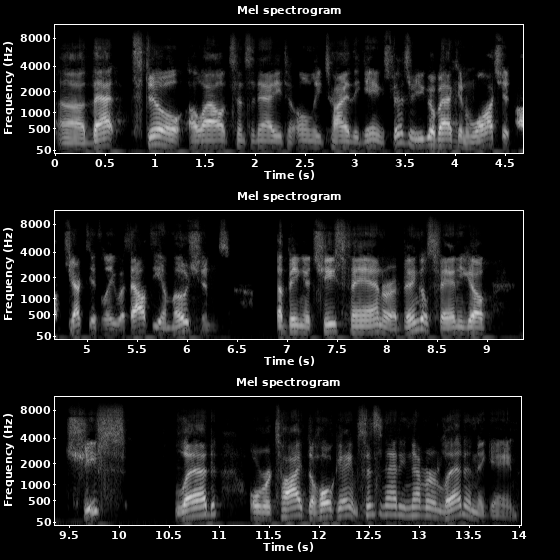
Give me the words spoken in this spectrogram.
Uh, that still allowed Cincinnati to only tie the game. Spencer, you go back and mm-hmm. watch it objectively without the emotions of being a Chiefs fan or a Bengals fan. You go, Chiefs led or were tied the whole game. Cincinnati never led in the game.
